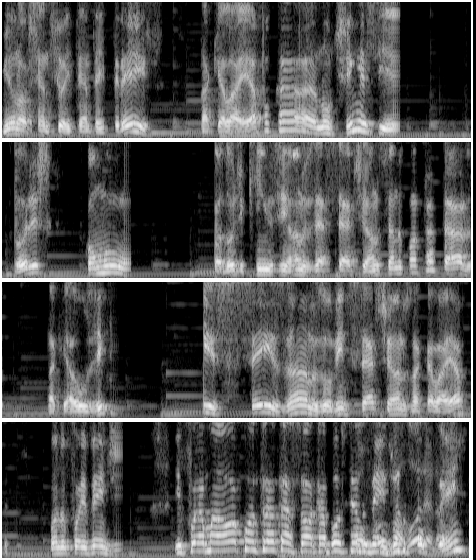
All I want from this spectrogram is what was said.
1983, naquela época não tinha esses jogadores como um jogador de 15 anos, 17 anos sendo contratado. O Zico tinha 6 anos ou 27 anos naquela época, quando foi vendido. E foi a maior contratação, acabou sendo vendido por bem.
